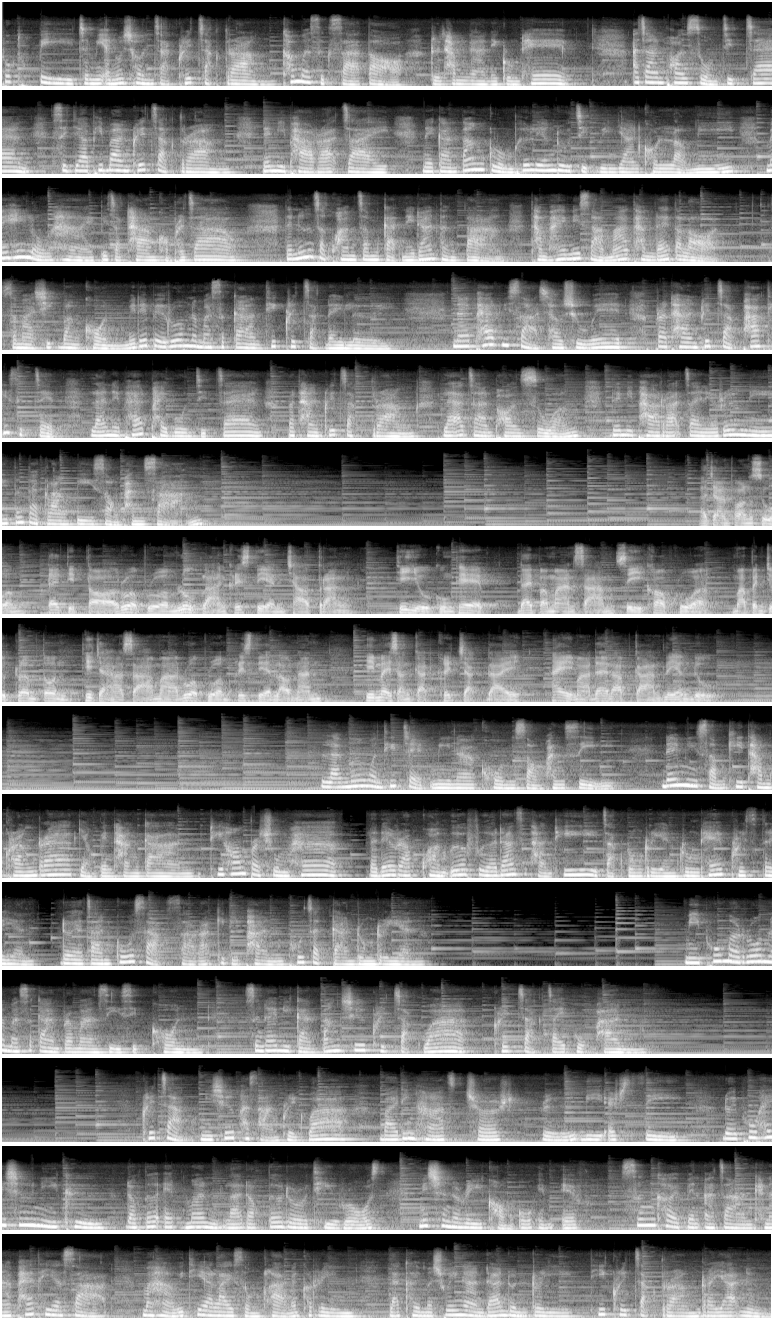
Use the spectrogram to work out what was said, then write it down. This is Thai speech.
ทุกๆ ปีจะมีอนุชนจากคริสตจักรตรังเข้ามาศึกษาต่อหรือทำงานในกรุงเทพ อาจารย์พรสวงจิตแจ้งศิษยาพิบาลคริสตจักรตรัง ได้มีภาระใจ ในการตั้งกลุ่มเพื่อเลี้ยงดูจิตวิญญาณคนเหล่านี้ ไม่ให้หลงหายไปจากทางของพระเจ้า แต่เนื่องจากความจำกัดในด้านต่างๆทำให้ไม่สามารถทำได้ตลอด สมาชิกบางคนไม่ได้ไปร่วมนมัสการที่คริสตจักรใดเลย นายแพทย์วิสาชาวชูเวศประธานคริสจักรภาคที่ 17 และนายแพทย์ไพบูลจิตแจ้ง ประธานคริสจักรตรัง และอาจารย์พรสวง ได้มีภาระใจในเรื่องนี้ตั้งแต่กลางปี 2003อาจารย์พรสวงได้ติดต่อรวบรวมลูกหลานคริสเตียนชาวตรัง ที่อยู่กรุงเทพได้ประมาณ 3-4 ครอบครัว มาเป็นจุดเริ่มต้นที่จะอาสามา รวบรวมคริสเตียนเหล่านั้น ที่ไม่สังกัดคริสตจักรใดให้มาได้รับการเลี้ยงดู และเมื่อวันที่ 7 มีนาคม 2004 ได้มีสัมคีธรรมครั้งแรกอย่างเป็นทางการที่ห้องประชุม 5 และได้รับความเอื้อเฟื้อด้านสถานที่จากโรงเรียนกรุงเทพคริสเตียน โดยอาจารย์กู้ศักดิ์สารกิติพันธ์ผู้จัดการโรงเรียนมีผู้มาร่วมนมัสการประมาณ 40 คน ซึ่งได้มีการตั้งชื่อคริสตจักรว่าคริสตจักรใจผูกพัน คริสตจักรมีชื่อภาษาอังกฤษว่า Binding Hearts Church หรือ BHC โดยผู้ให้ชื่อนี้คือ ดรเอ็ดมันและดรโดโรธีโรส มิชชันนารีของ OMF ซึ่งเคยเป็นอาจารย์คณะแพทยศาสตร์ มหาวิทยาลัยสงขลานครินทร์และเคยมาช่วยงานด้านดนตรีที่คริสตจักรตรังระยะหนึ่ง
